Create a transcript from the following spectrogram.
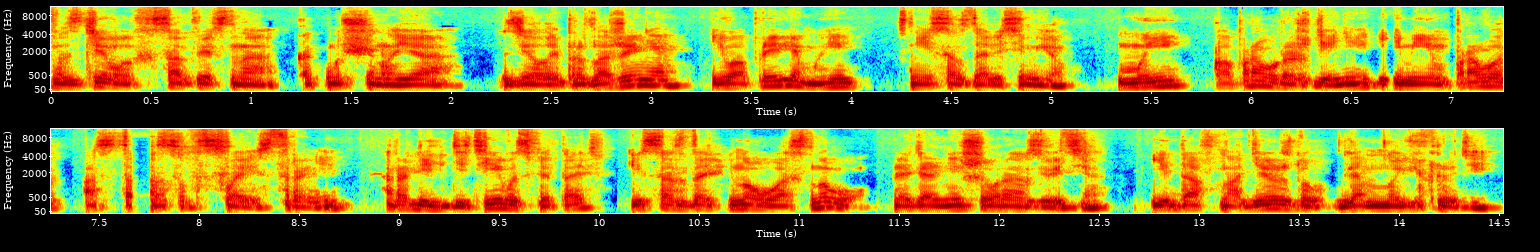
сделав, соответственно, как мужчина, я сделаю предложение, и в апреле мы с ней создали семью. Мы по праву рождения имеем право остаться в своей стране, родить детей, воспитать и создать новую основу для дальнейшего развития, и дав надежду для многих людей.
